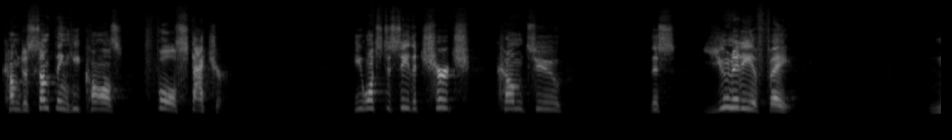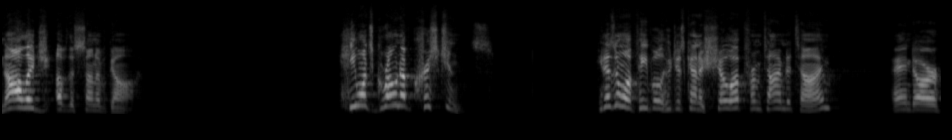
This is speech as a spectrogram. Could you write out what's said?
come to something he calls full stature. He wants to see the church come to this unity of faith, knowledge of the Son of God. He wants grown up Christians. He doesn't want people who just kind of show up from time to time and are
